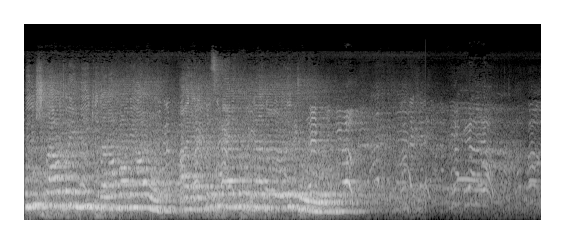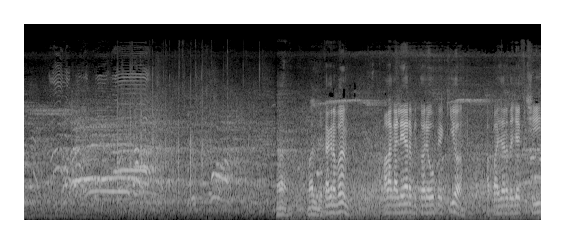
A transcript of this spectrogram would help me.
Luiz Cláudio Henrique, da Nova União. Área de aquecimento, coordenador 8. Ah, valeu. Tá gravando? Fala galera, Vitória Open aqui, ó. Rapaziada da GFT,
